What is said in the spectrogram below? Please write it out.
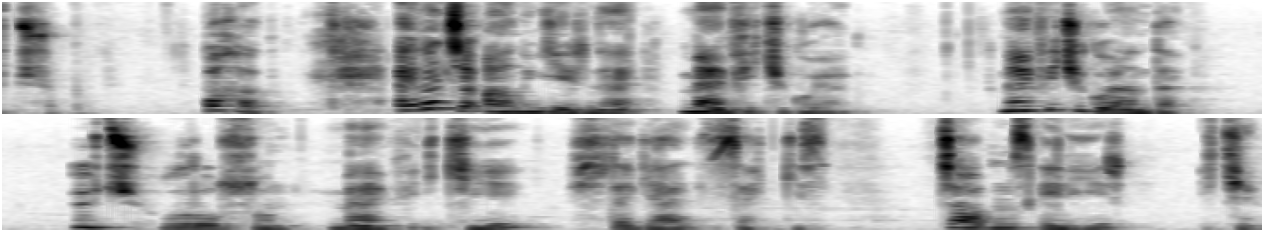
3. Baxaq, əvvəlcə A-nın yerinə mənfi 2 qoyaq. Mənfi 2 qoyanda 3 vurulsun mənfi 2 üstə gəl 8. Cavabımız eləyir 2.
